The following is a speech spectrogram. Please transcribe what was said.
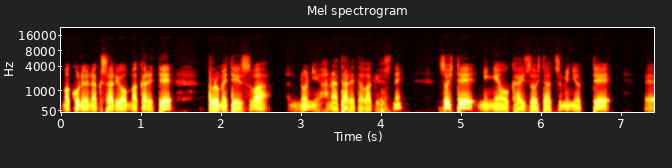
まあ、このような鎖を巻かれて、プロメテウスは野に放たれたわけですね。そして人間を改造した罪によって、えー、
